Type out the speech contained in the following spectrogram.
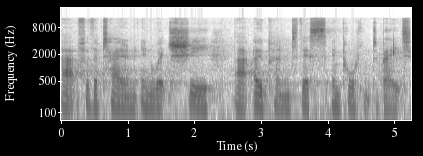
uh, for the tone in which she uh, opened this important debate.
